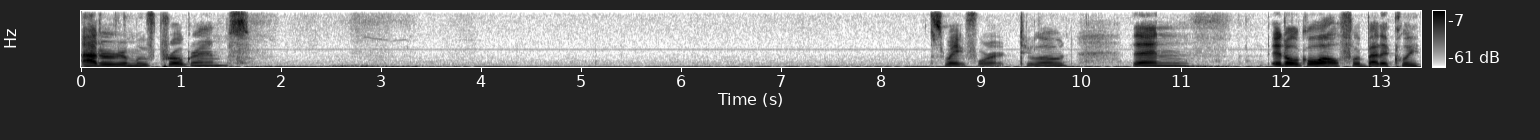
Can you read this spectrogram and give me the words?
add or remove programs. Just wait for it to load. Then it'll go alphabetically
